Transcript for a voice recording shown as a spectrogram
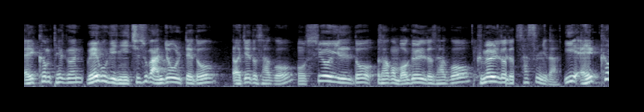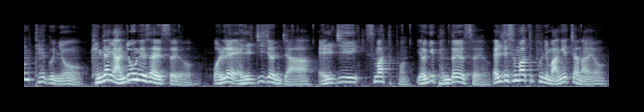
엘컴텍은 외국인이 지수가 안 좋을 때도 어제도 사고 어, 수요일도 사고 목요일도 사고 금요일도 샀습니다. 이 엘컴텍은요 굉장히 안 좋은 회사였어요. 원래 LG전자, LG 스마트폰 여기 벤더였어요. LG 스마트폰이 망했잖아요.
